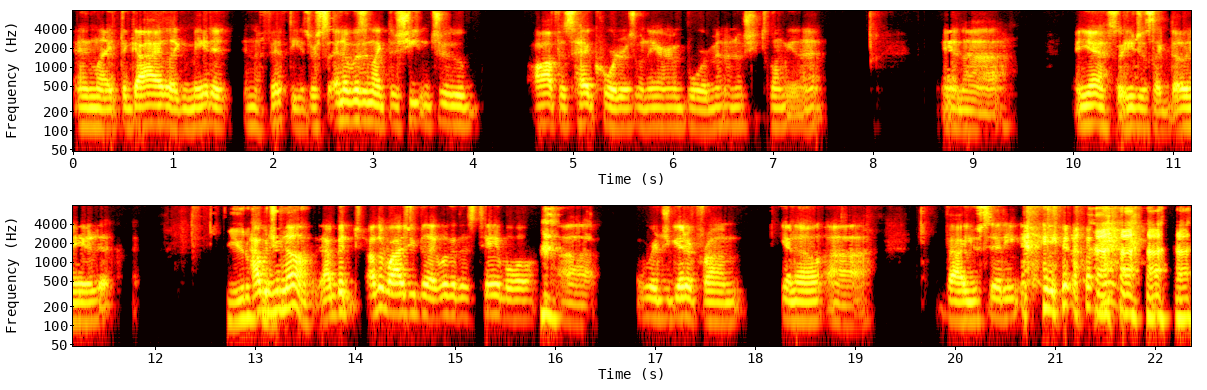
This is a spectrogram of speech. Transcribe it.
And like the guy like made it in the fifties, or and it was in like the sheet and tube office headquarters when they were in Boardman. I know she told me that. And uh, and yeah, so he just like donated it. beautiful How would you know? I bet otherwise you'd be like, look at this table. Uh, where'd you get it from? You know, uh, Value City. you know?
